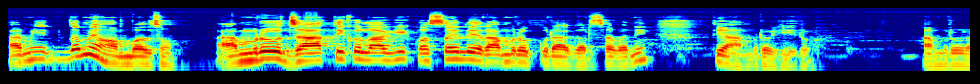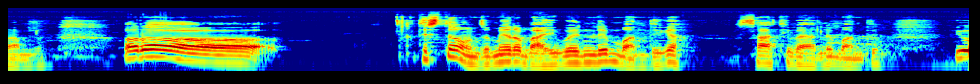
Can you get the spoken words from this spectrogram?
हामी एकदमै हम्बल छौँ। हाम्रो जातिको लागि कसैले राम्रो कुरा गर्छ भने त्यो हाम्रो हिरो हाम्रो राम्रो। र त्यस्तै हुन्छ मेरो भाइ बहिनीले पनि भन्थ्यो क्या साथीभाइहरूले भन्थ्यो यो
